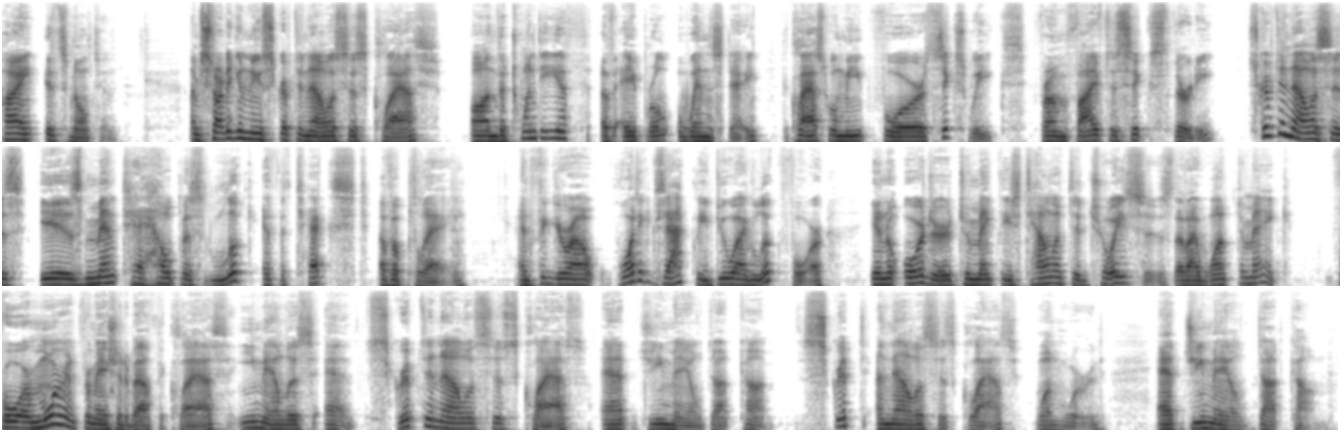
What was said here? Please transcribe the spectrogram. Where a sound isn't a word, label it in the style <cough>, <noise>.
Hi, it's Milton. I'm starting a new script analysis class on the 20th of April, Wednesday. The class will meet for six weeks from 5 to 6.30. Script analysis is meant to help us look at the text of a play and figure out what exactly do I look for in order to make these talented choices that I want to make. For more information about the class, email us at scriptanalysisclass at gmail.com. Script analysis class, one word, at gmail.com.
